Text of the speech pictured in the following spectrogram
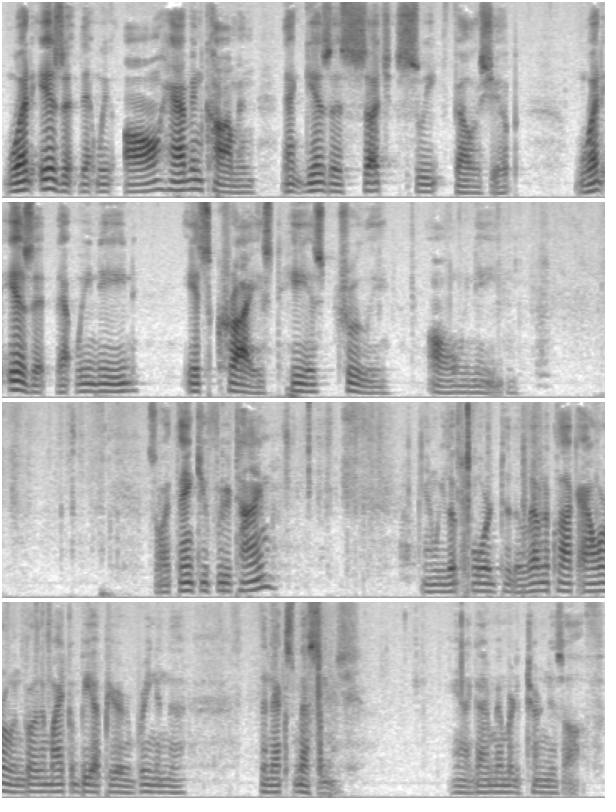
What is it that we all have in common that gives us such sweet fellowship? What is it that we need? It's Christ. He is truly all we need. So I thank you for your time. And we look forward to the 11 o'clock hour when Brother Mike will be up here bringing the, the next message. And I got to remember to turn this off.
